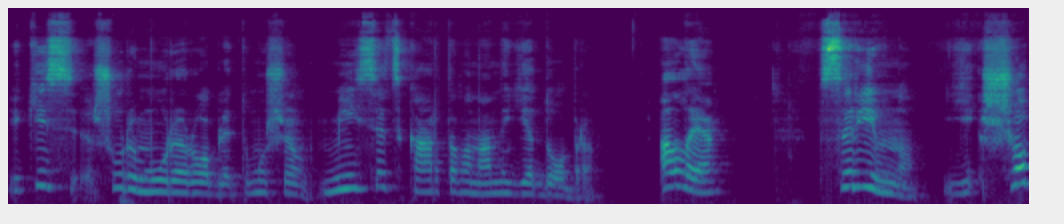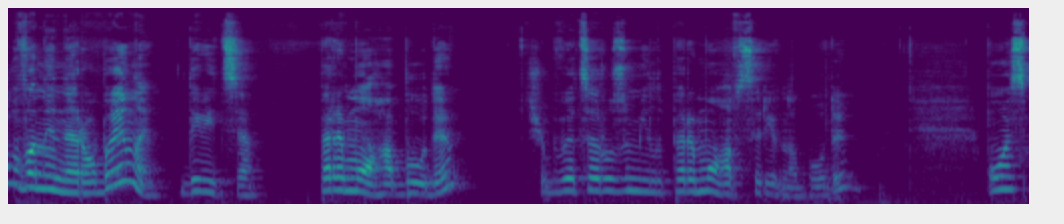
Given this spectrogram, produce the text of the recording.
якісь шури-мури роблять, тому що місяць карта вона не є добра. Але все рівно, що б вони не робили, дивіться, перемога буде. Щоб ви це розуміли, перемога все рівно буде. Ось,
